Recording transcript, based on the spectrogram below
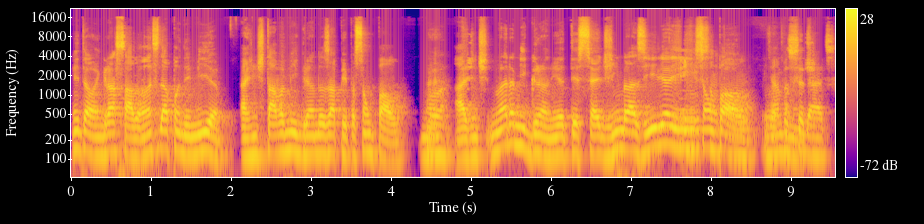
Então, é engraçado. Antes da pandemia, a gente estava migrando as AP para São Paulo. Né? A gente não era migrando, ia ter sede em Brasília e em, São, Paulo. em ambas cidades.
